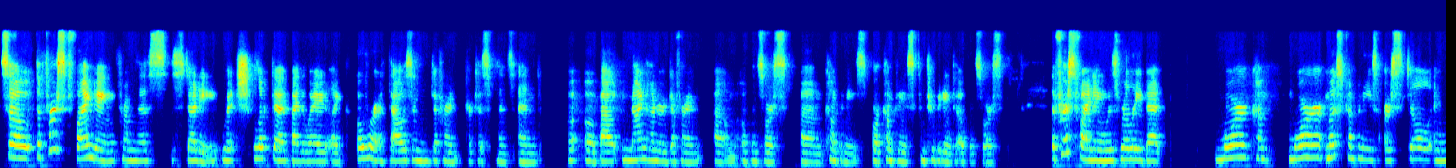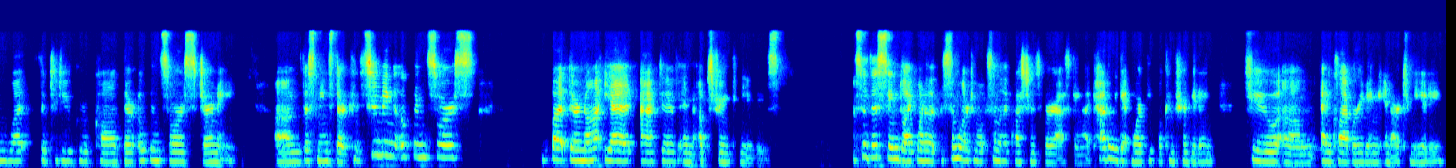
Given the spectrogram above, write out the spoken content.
So the first finding from this study, which looked at, by the way, like over a thousand different participants and about 900 different um, open source um, companies or companies contributing to open source. The first finding was really that more, more most companies are still in what the TODO group called their open source journey. Um, this means they're consuming open source, but they're not yet active in upstream communities so this seemed like one of the similar to what some of the questions we are asking, like how do we get more people contributing to um, and collaborating in our community?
